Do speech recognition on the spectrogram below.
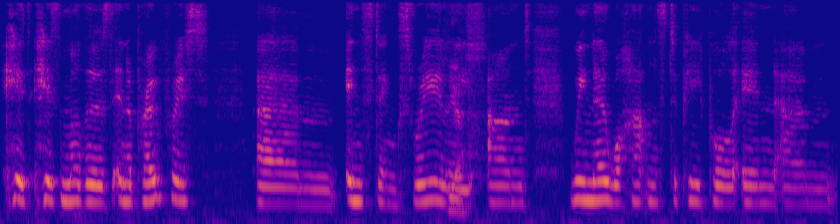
his his mother's inappropriate um, instincts, really. Yes. And we know what happens to people in um,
